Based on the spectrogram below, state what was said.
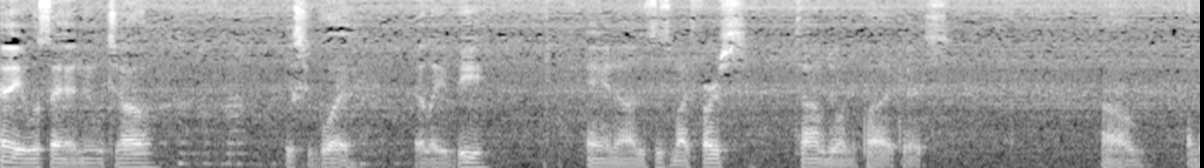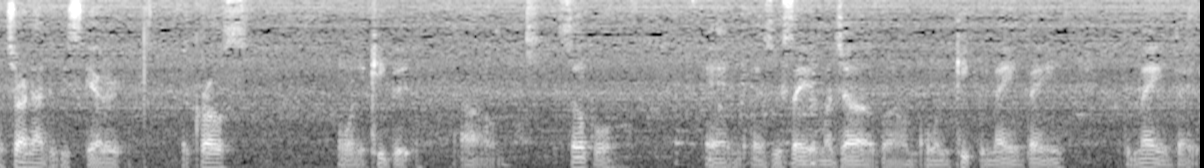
Hey, what's happening with y'all? It's your boy, LAB, and uh, this is my first time doing the podcast. Um, I'm gonna try not to be scattered across. I want to keep it um, simple, and as we say at my job, um, I want to keep the main thing the main thing.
